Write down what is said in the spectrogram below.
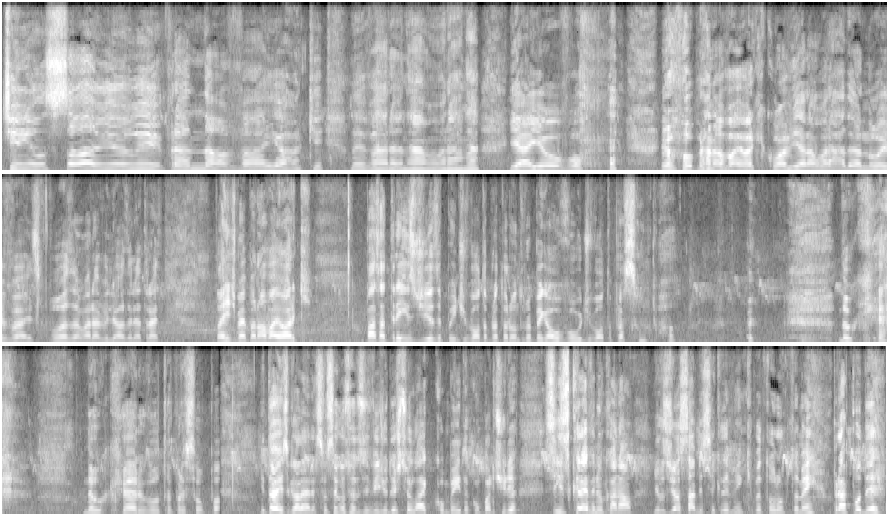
Tinha um sonho ir pra Nova York, levar a namorada. E aí eu vou, eu vou pra Nova York com a minha namorada, a noiva, a esposa maravilhosa ali atrás. Então a gente vai pra Nova York, passa três dias, depois a gente volta pra Toronto pra pegar o voo de volta pra São Paulo. Não quero. Não quero voltar pra São Paulo. Então é isso, galera. Se você gostou desse vídeo, deixa seu like, comenta, compartilha, se inscreve no canal e você já sabe se você quer vir aqui pra Toronto também pra poder.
